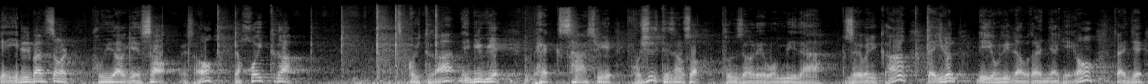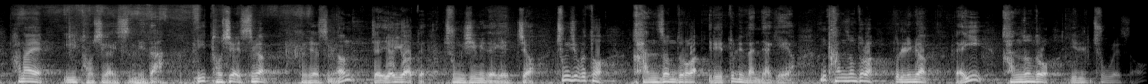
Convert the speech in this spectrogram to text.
일반성을 부여하기 위해서 그래서 호이트가 호이트가 미국의 140개 도시를 대상으로서 분석을 해봅니다. 분석해 보니까 자, 이런 내용들이 나오다는 이야기예요. 자, 이제 하나의 이 도시가 있습니다. 이 도시가 있으면, 도시가 있으면, 자, 여기가 어때? 중심이 되겠죠. 중심부터 간선도로가 이렇게 뚫린다는 이야기예요. 간선도로가 뚫리면, 자, 이 간선도로 일축을 해서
